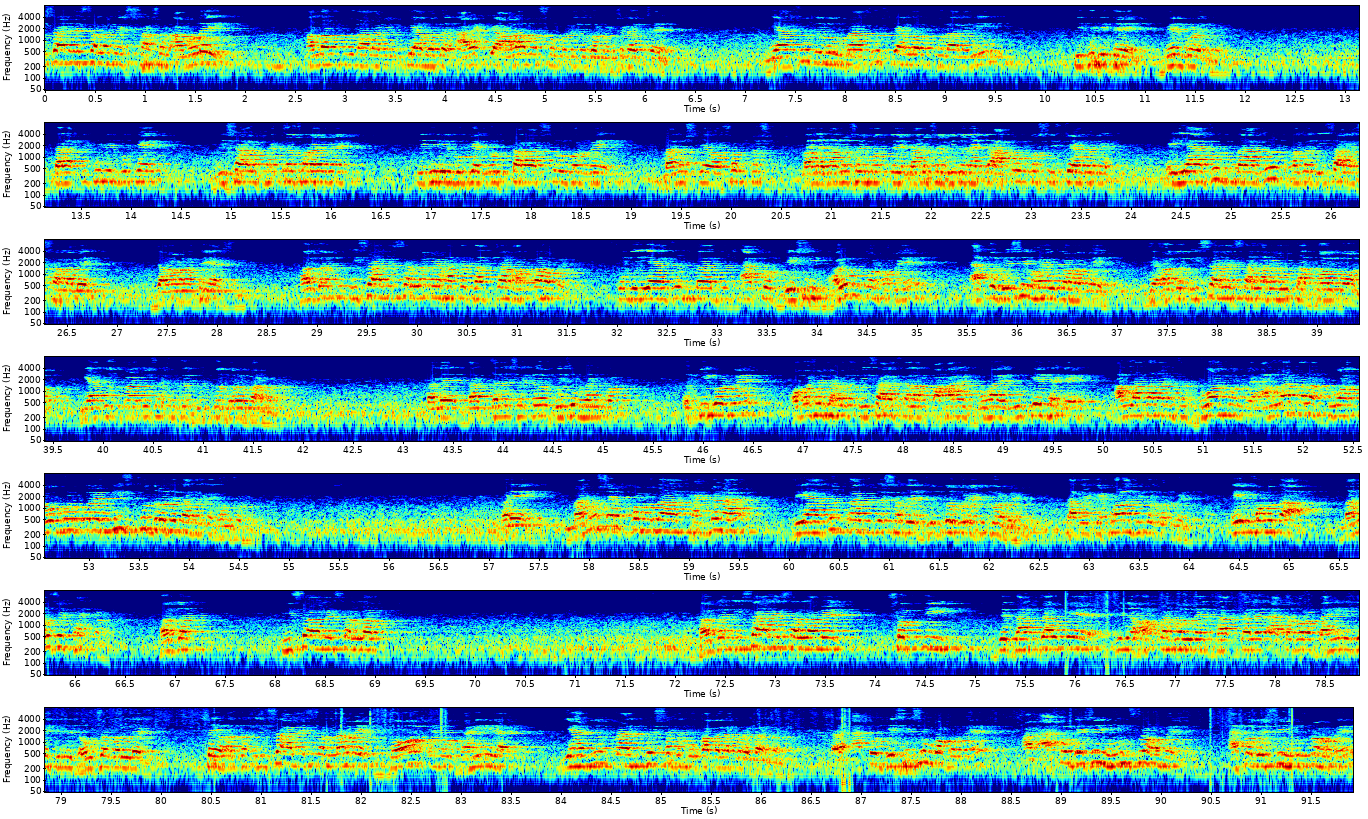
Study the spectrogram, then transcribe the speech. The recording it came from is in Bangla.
ঈসা আলাইসাল্লামের শাসন আমলেই আল্লাহ রব্বুল আলমিন কিয়ামতের আরেকটি আলামত সংগঠিত করবেন। সেটা হচ্ছে ইয়াজুদ এবং মাজুজকে আল্লাহ রব্বুল আলমিন পৃথিবীতে বের করে দেবেন। তারা পৃথিবীর বুকে বিশাল ফেতনা ছড়াইবে, পৃথিবীর বুকে লুটতারা শুরু করবে, মানুষকে অসন্তোষ মানে মানুষের মধ্যে মানুষের ভিতরে একটা আতঙ্ক সৃষ্টি হয়ে যাবে। এই ইয়াজুজ মাজুজ হজরত ঈসা আলাই সাল্লামের জামানাতেই আসে হজরত ঈসা আলাই সাল্লামের হাতে দাজ্জাল হত্যা হবে। কিন্তু ইয়াজুজ মাজুজ এত বেশি ভয়ঙ্কর হবে, এত বেশি ভয়ঙ্কর হবে যে হজরত ঈসা আলি সাল্লাম এবং তার দলবল ইয়াজুজ মাজুজের সাথে যুদ্ধ করে পারবে তাহলে দাজ্জালের সাথেও বেশি ভয়ঙ্কর। তো কি করবে? অবশেষে হজরত ঈসা আলাইসাল্লাম পাহাড়ের গুহায় লুকিয়ে থেকে আল্লাহ তালার কাছে দোয়া করবে। আল্লাহ তালা দোয়া কবুল করে নিজ ক্ষুদ্রতে তাদেরকে ধ্বংস করবে। মানে মানুষের ক্ষমতা থাকবে না যে আজুদ কাজুদের সাথে যুদ্ধ করে কি করবে? তাদেরকে পরাজিত করবে। এই ক্ষমতা মানুষের থাকবে না। হজরত ঈসা আলাইসাল্লাম হজরত ঈসা আলাই সাল্লামের শক্তি যে দাজ্জালকে যিনি হত্যা করলেন, দাজ্জালের এত বড় বাহিনীকে তিনি ধ্বংস করলেন, সেই হজরত ঈসা আলাই সাল্লামের দল এবং বাহিনীরা ইয়াজুদ মাহুদের সাথে মোকাবেলা করে পারবে না তারা এত বেশি সংখ্যক হবে আর এত বেশি হিংস্র হবে, এত বেশি হিংস্র হবে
